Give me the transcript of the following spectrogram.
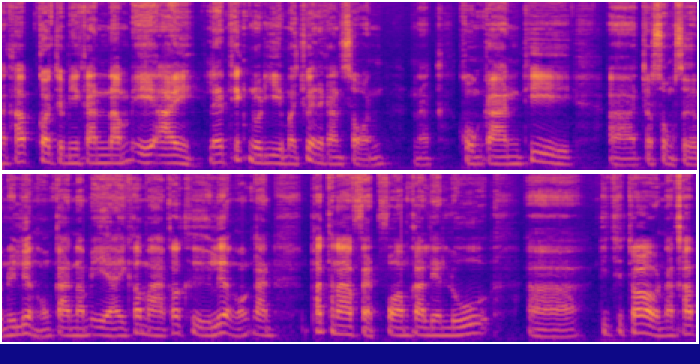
นะครับก็จะมีการนำ AI และเทคโนโลยีมาช่วยในการสอนนะโครงการที่จะส่งเสริมในเรื่องของการนำ AI เข้ามาก็คือเรื่องของการพัฒนาแพลตฟอร์มการเรียนรู้ ดิจิทัลนะครับ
